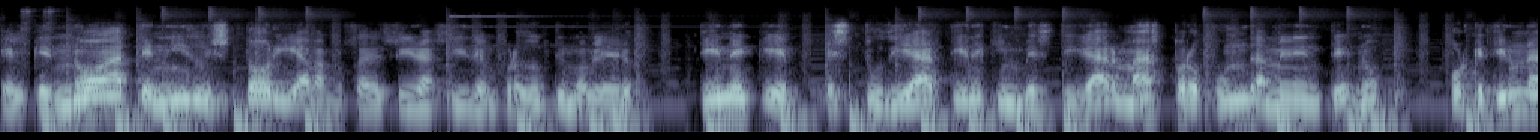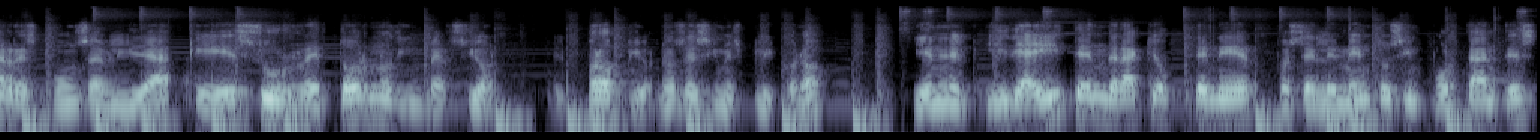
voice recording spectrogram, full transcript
El que no ha tenido historia, vamos a decir así, de un producto inmobiliario, tiene que estudiar, tiene que investigar más profundamente, ¿no? porque tiene una responsabilidad que es su retorno de inversión, el propio, no sé si me explico, ¿no? Y, en el, y de ahí tendrá que obtener pues elementos importantes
